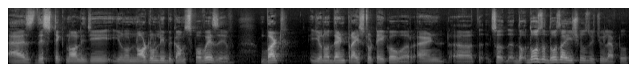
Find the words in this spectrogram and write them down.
as this technology you know not only becomes pervasive, but you know then tries to take over and uh, so th- those are those are issues which we'll have to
